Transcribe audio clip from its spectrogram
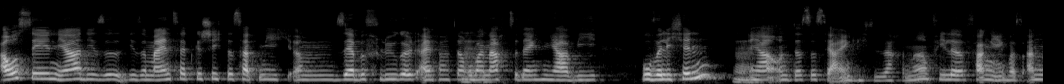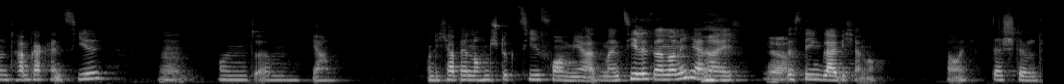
aussehen, ja, diese, diese Mindset-Geschichte, das hat mich ähm, sehr beflügelt, einfach darüber mhm. nachzudenken, ja, wie, wo will ich hin, mhm. ja, und das ist ja eigentlich die Sache, ne? viele fangen irgendwas an und haben gar kein Ziel mhm. und ähm, ja, und ich habe ja noch ein Stück Ziel vor mir, also mein Ziel ist ja noch nicht erreicht, ja. deswegen bleibe ich ja noch bei euch. Das stimmt.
